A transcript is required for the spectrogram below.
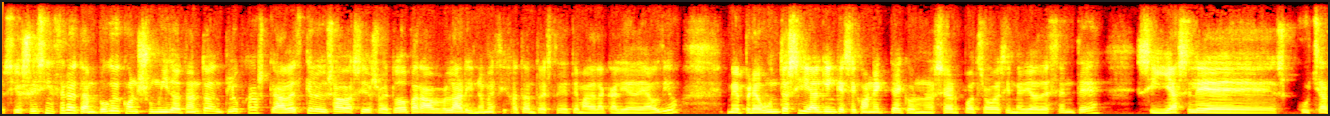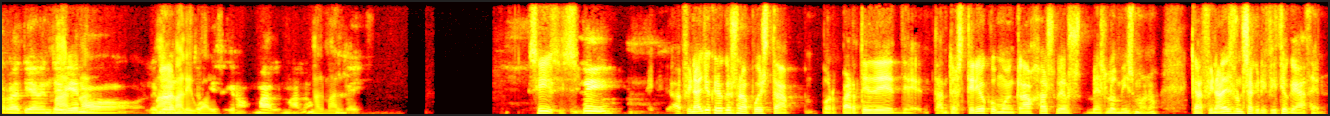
si os soy sincero, tampoco he consumido tanto en Clubhouse. Cada vez que lo he usado ha sido sobre todo para hablar y no me fijo tanto este tema de la calidad de audio. Me pregunto si alguien que se conecte con unos AirPods o algo así medio decente, si ya se le escucha relativamente bien o le mal, mal igual. que no. Mal, mal, ¿no? Mal, mal. Sí, sí, sí, Al final yo creo que es una apuesta por parte de, tanto estéreo como en Clubhouse, ves, ves, lo mismo, ¿no? Que al final es un sacrificio que hacen.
